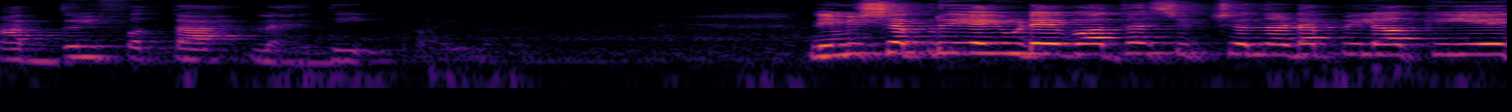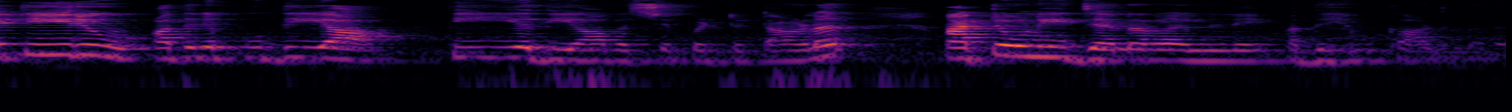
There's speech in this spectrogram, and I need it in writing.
അബ്ദുൽ ഫത്താഹ് മെഹദി പറയുന്നത്. നിമിഷപ്രിയയുടെ വധശിക്ഷ നടപ്പിലാക്കിയേ തീരൂ. അതിന് പുതിയ തീയതി ആവശ്യപ്പെട്ടിട്ടാണ് അറ്റോർണി ജനറലിനെ അദ്ദേഹം കാണുന്നത്.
